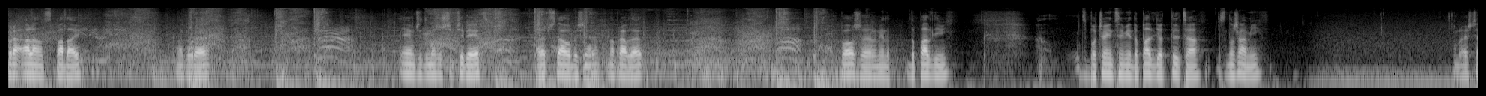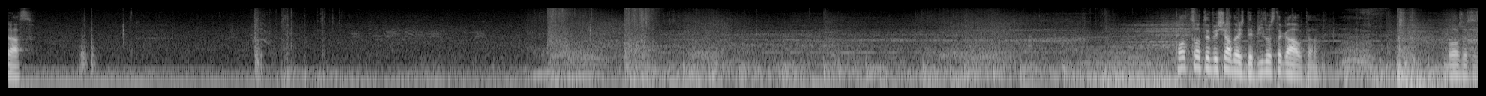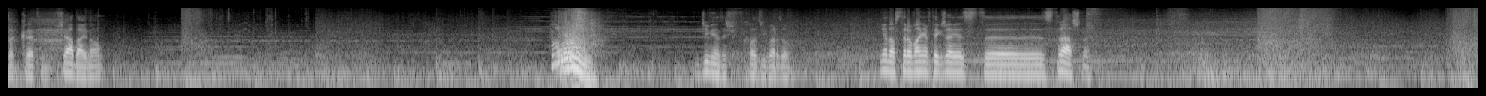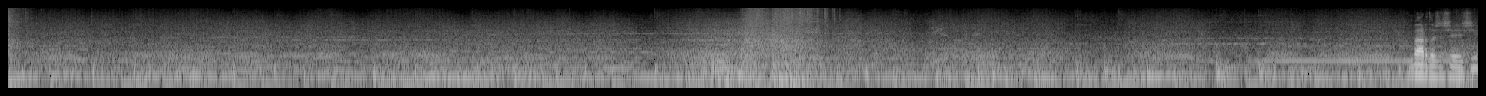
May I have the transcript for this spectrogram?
Dobra, Alan, spadaj. Na górę. Nie wiem, czy ty możesz szybciej biec, ale przydałoby się, naprawdę. Boże, ale mnie dopadli. Zboczeńcy mnie dopadli od tylca z nożami. Dobra, jeszcze raz. Po co ty wysiadłeś, debilu, z tego auta? Boże, co za kretyn. Wsiadaj, no. Dziwnie też wchodzi bardzo. Nie no, sterowanie w tej grze jest e, straszne. Bardzo źle się jeździ.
